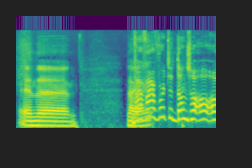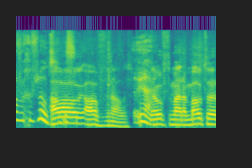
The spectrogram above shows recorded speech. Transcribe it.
En, nou waar, ja, waar wordt er dan zo al over gevloekt? Oh, over van alles. Ja. Er hoeft maar een motor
